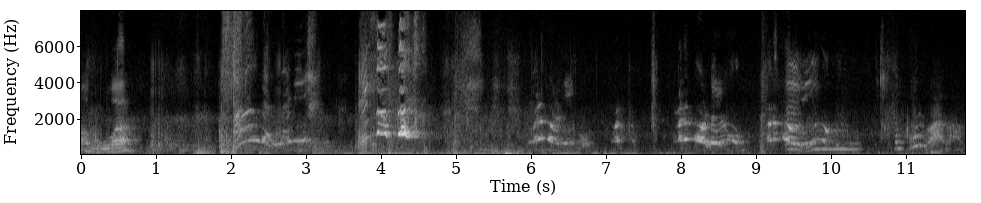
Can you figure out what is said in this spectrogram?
Allah. Wow.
